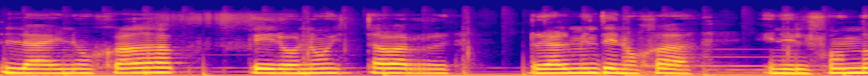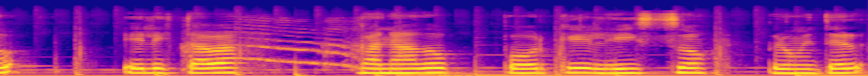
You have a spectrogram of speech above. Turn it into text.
la enojada, pero no estaba realmente enojada. En el fondo, él estaba ganado porque le hizo prometer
